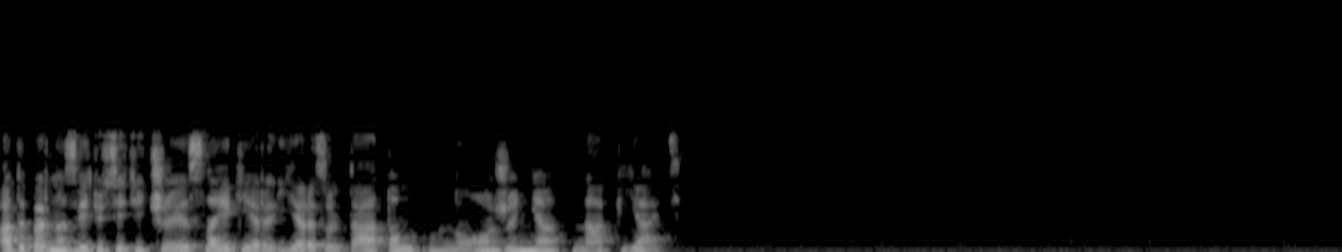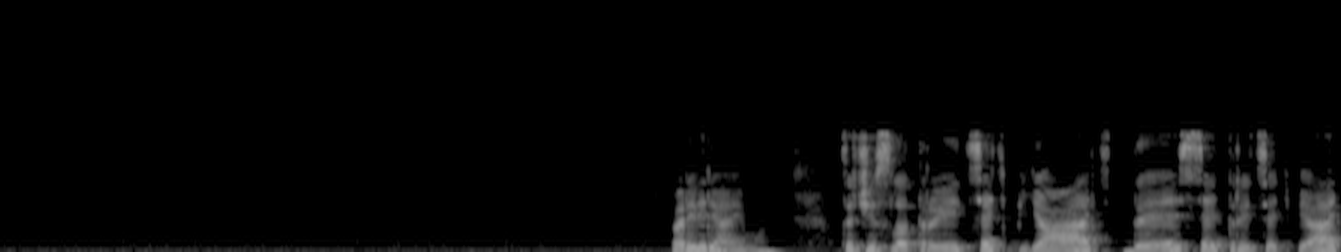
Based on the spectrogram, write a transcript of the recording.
А тепер назвіть усі ті числа, які є результатом множення на 5. Перевіряємо. Це числа 30, 5, 10, 35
